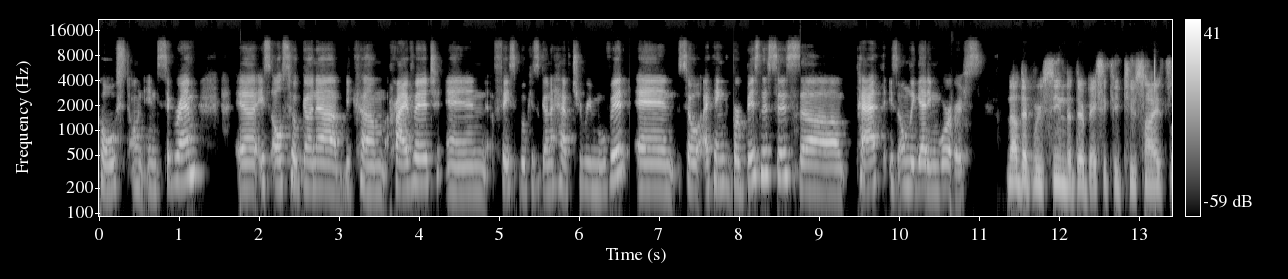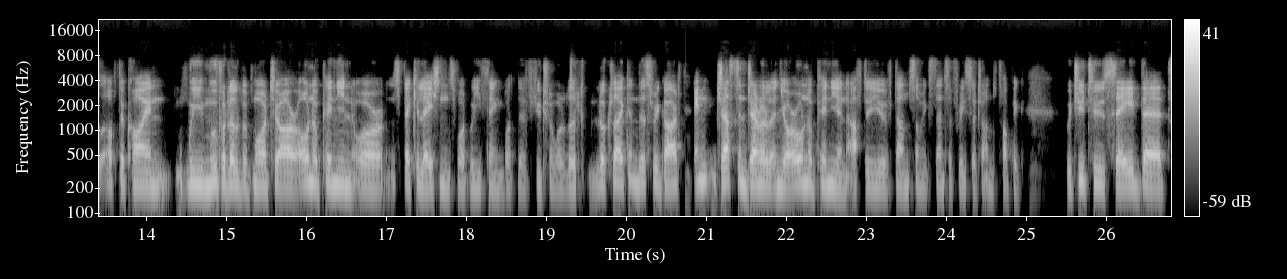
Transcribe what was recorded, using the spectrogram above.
post on Instagram uh, is also gonna become private and Facebook is gonna have to remove it. And so I think for businesses, the path is only getting worse now that we've seen that there are basically two sides of the coin, we move a little bit more to our own opinion or speculations, what we think what the future will look, look like in this regard. And just in general, in your own opinion, after you've done some extensive research on the topic, would you two say that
